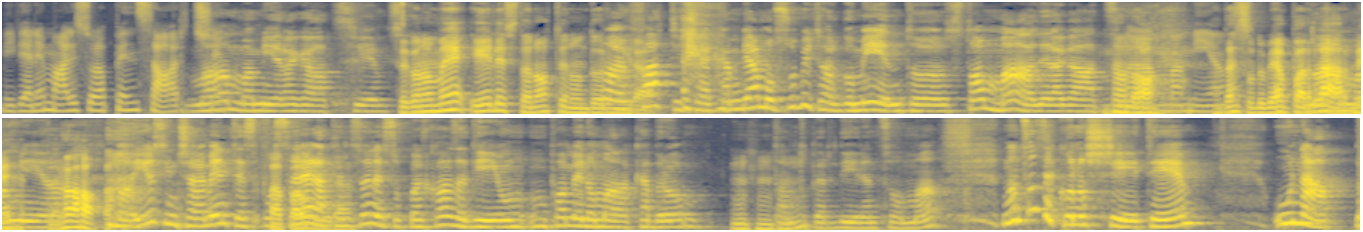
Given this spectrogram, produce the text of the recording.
mi viene male solo a pensarci. Mamma mia, ragazzi. Secondo me Ele stanotte non No, dormirà. infatti, cioè, cambiamo subito argomento. Sto male, ragazzi. No, no, Mamma mia. adesso dobbiamo parlarne, Mamma mia. però... No, io sinceramente sposterei l'attenzione su qualcosa di un, un po' meno macabro. Mhm. Tanto per dire, insomma. Non so se conoscete un'app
